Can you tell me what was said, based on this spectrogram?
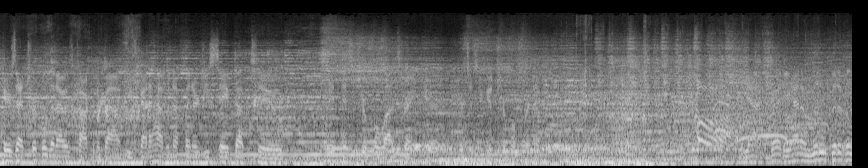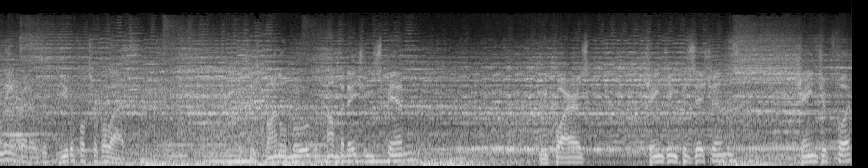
Here's that triple that I was talking about. He's got to have enough energy saved up to hit this triple Lutz right here, which is a good triple for him. Oh, yeah, good. He had a little bit of a lean, but it was a beautiful triple Lutz. This is his final move, a combination spin, requires changing positions, change of foot.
